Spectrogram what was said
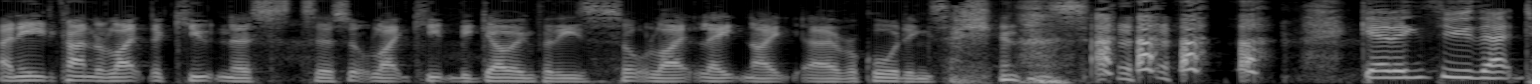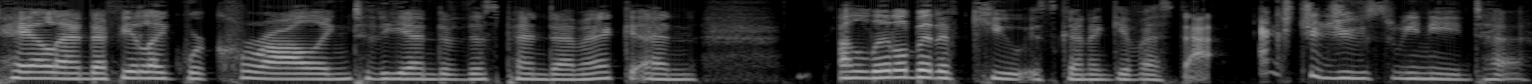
I need kind of like the cuteness to sort of like keep me going for these sort of like late night uh, recording sessions. Getting through that tail end, I feel like we're crawling to the end of this pandemic, and a little bit of cute is going to give us that extra juice we need to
